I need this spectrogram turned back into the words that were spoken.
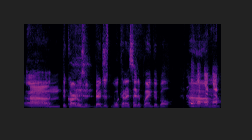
um the cardinals are, they're just what can i say they're playing good ball um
